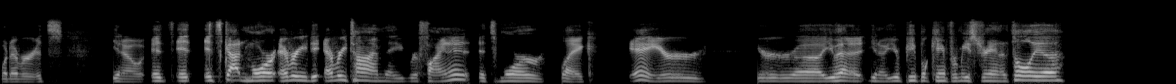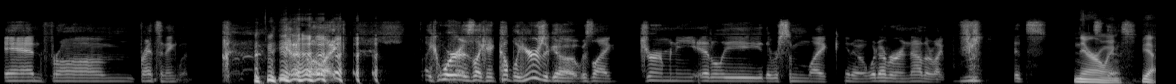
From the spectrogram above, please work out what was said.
whatever. It's, you know, it's it it's gotten more every every time they refine it. It's more like, hey, you're your uh, you had you know your people came from eastern anatolia and from france and england you know like like whereas like a couple years ago it was like germany italy there was some like you know whatever and now they're like it's narrowing. this. Yeah,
